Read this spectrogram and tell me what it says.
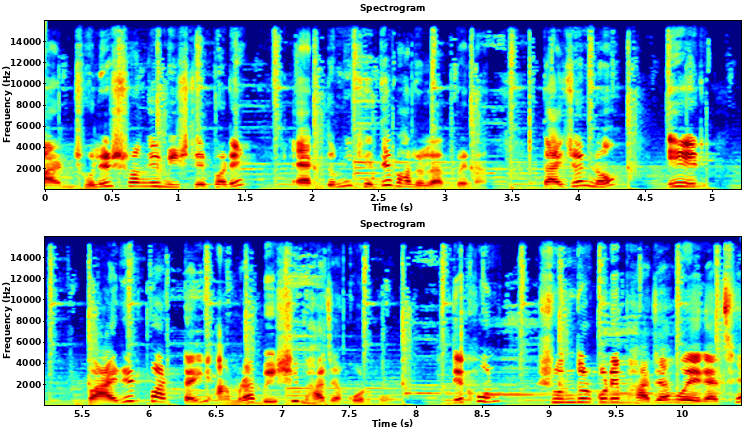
আর ঝোলের সঙ্গে মিশলে পরে, একদমই খেতে ভালো লাগবে না। তাই জন্য এর বাইরের পার্টটাই আমরা বেশি ভাজা করব। দেখুন, সুন্দর করে ভাজা হয়ে গেছে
